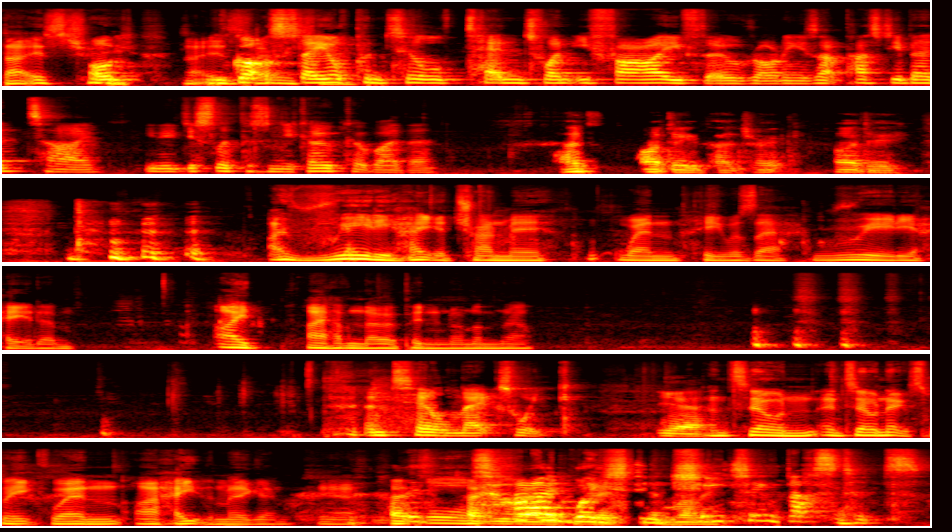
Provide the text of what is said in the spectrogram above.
That is true. Oh, That You've is got to stay true. up until ten twenty-five, though, Ronnie. Is that past your bedtime? You need your slippers and your cocoa by then. I, I do, Patrick. I do. I really hated Tranmere when he was there. Really hated him. I I have no opinion on him now. Until next week. yeah. Until until next week when I hate them again. Yeah. Hope- Or- hope Time wasting, cheating bastards.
